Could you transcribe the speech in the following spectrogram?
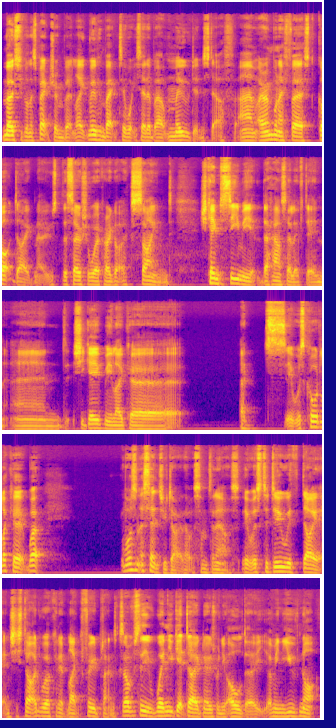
most people on the spectrum. But like moving back to what you said about mood and stuff, um, I remember when I first got diagnosed, the social worker I got assigned, she came to see me at the house I lived in, and she gave me like a, a it was called like a what it wasn't a sensory diet that was something else. It was to do with diet and she started working at like food plans because obviously when you get diagnosed when you're older i mean you've not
